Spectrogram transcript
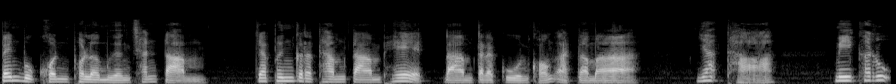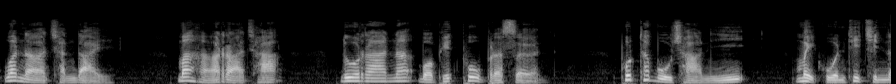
เป็นบุคคลพลเมืองชั้นต่ำ จะพึงกระทำตามเพศตามตระกูลของอาตมา ยะถา มีครุวนาชันใด มหาราชะ ดูรานะบพิษผู้ประเสริฐ พุทธบูชานี้ไม่ควรที่ชิน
